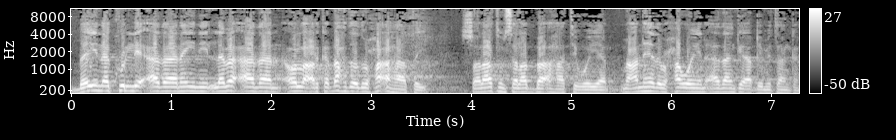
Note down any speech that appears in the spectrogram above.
bayna kulli aadaanayni laba aadaan oo la arka dhexdood waxaa ahaatay salaatun salaad baa ahaatay weeyaan. Macnaheeda waxaa weyaan aadaanka aqimitaanka.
